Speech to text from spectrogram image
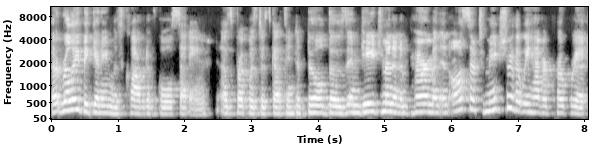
but really beginning with collaborative goal setting, as Brooke was discussing, to build those engagement and empowerment, and also to make sure that we have appropriate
